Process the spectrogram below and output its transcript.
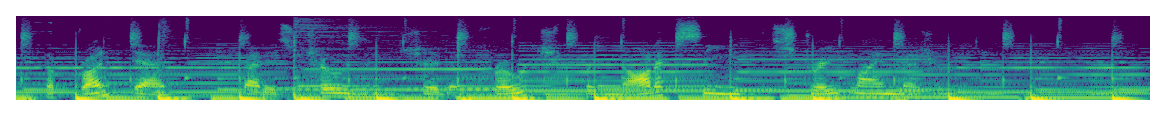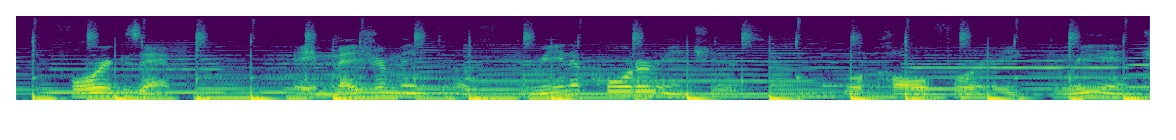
The front depth that is chosen should approach but not exceed the straight line measurement. For example, a measurement of 3 and a quarter inches will call for a 3 inch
